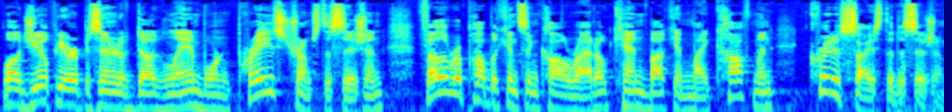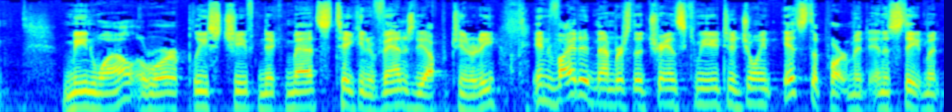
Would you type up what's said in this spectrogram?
While GOP Representative Doug Lamborn praised Trump's decision, fellow Republicans in Colorado, Ken Buck and Mike Coffman, criticized the decision. Meanwhile, Aurora Police Chief Nick Metz, taking advantage of the opportunity, invited members of the trans community to join its department in a statement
